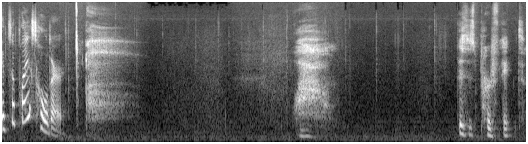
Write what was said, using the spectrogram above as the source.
It's a placeholder. This is perfect.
